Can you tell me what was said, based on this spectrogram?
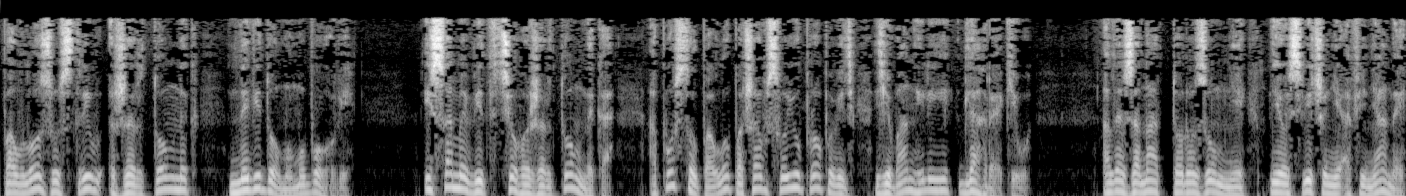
Павло зустрів жертовник невідомому Богові. І саме від цього жертовника апостол Павло почав свою проповідь Євангелії для греків. Але занадто розумні і освічені афіняни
